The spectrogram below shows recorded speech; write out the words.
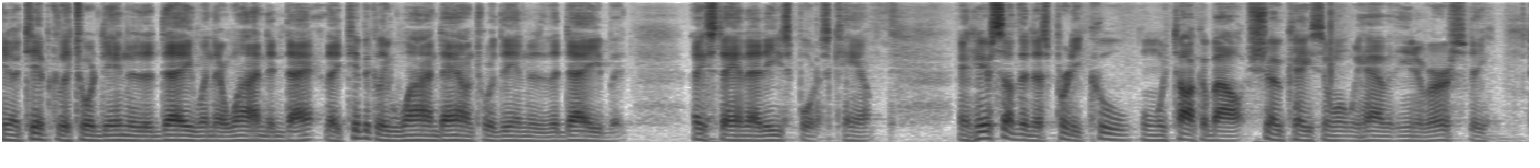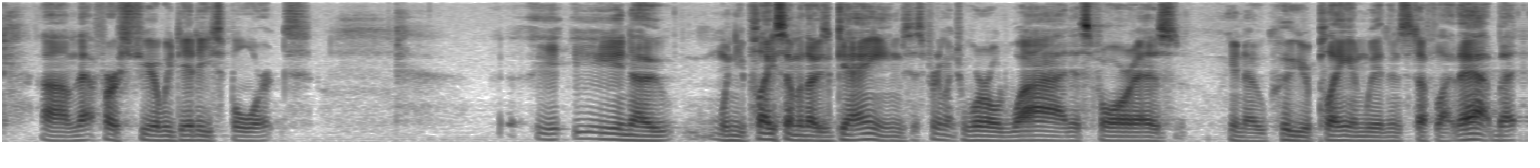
you know, typically toward the end of the day when they're winding down, they typically wind down toward the end of the day, but they stay in that esports camp. And here's something that's pretty cool when we talk about showcasing what we have at the university. Um, that first year we did esports. You, you know, when you play some of those games, it's pretty much worldwide as far as you know who you're playing with and stuff like that. But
